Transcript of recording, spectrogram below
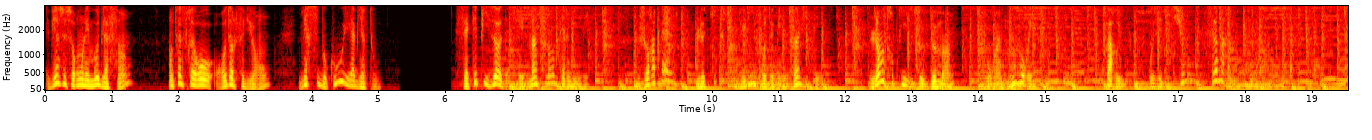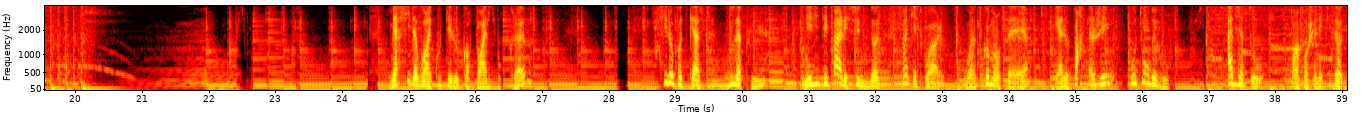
Eh bien, ce seront les mots de la fin. Antoine Frérot, Rodolphe Durand, merci beaucoup et à bientôt. Cet épisode est maintenant terminé. Je rappelle le titre du livre de mes invités, L'entreprise de demain pour un nouveau récit, paru aux éditions Flammarion. Merci d'avoir écouté le Corporate Book Club. Si le podcast vous a plu, n'hésitez pas à laisser une note 5 étoiles ou un commentaire et à le partager autour de vous. A bientôt pour un prochain épisode.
